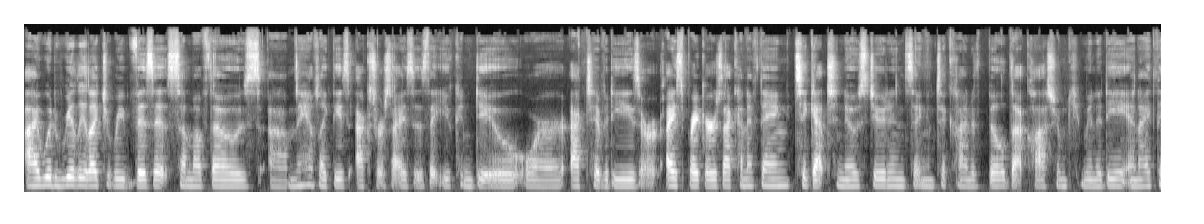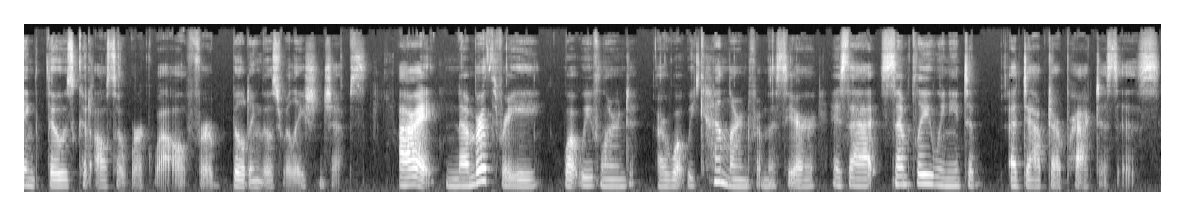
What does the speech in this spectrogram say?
I would really like to revisit some of those. Um, they have like these exercises that you can do, or activities, or icebreakers, that kind of thing, to get to know students and to kind of build that classroom community. And I think those could also work well for building those relationships. All right, number three, what we've learned, or what we can learn from this year, is that simply we need to adapt our practices.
